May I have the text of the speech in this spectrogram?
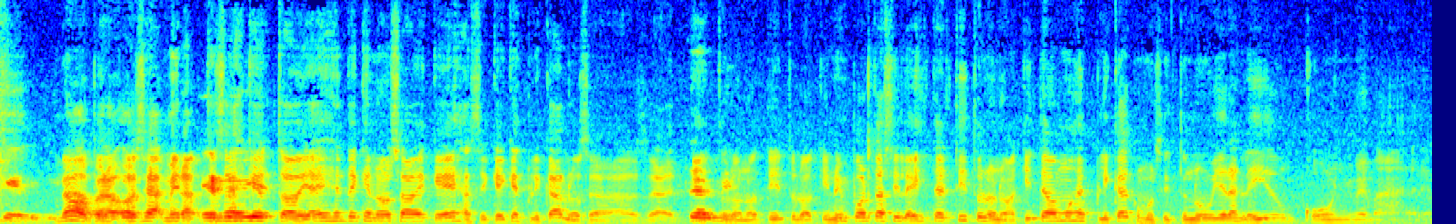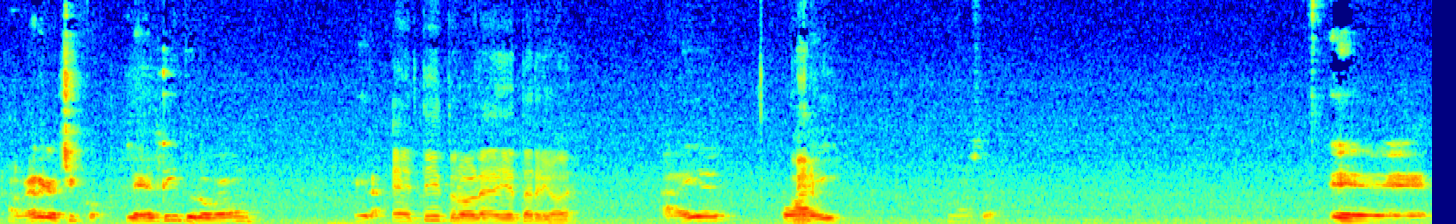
que el No, pero, o sea, mira, tú es sabes que todavía hay gente que no sabe qué es, así que hay que explicarlo. O sea, o sea el Realmente. título, no título. Aquí no importa si leíste el título o no. Aquí te vamos a explicar como si tú no hubieras leído un coño de madre. A verga, chico, lee el título, weón. Mira, El título, lee ahí está arriba, ¿eh? ahí es, o Mira. ahí, no sé. Eh,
